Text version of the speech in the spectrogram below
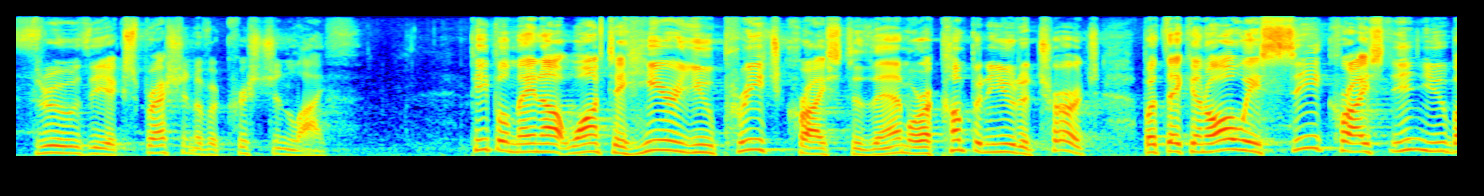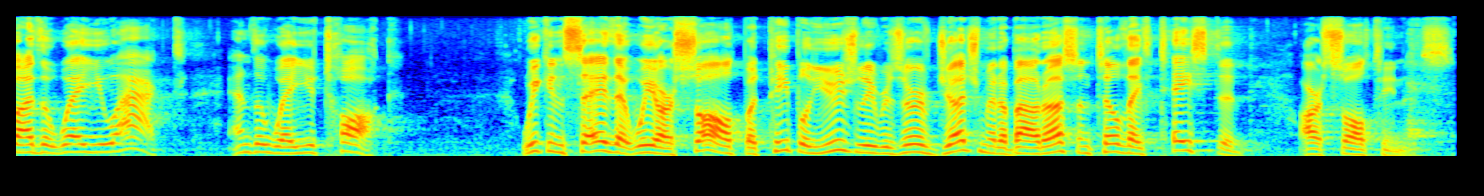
through the expression of a Christian life. People may not want to hear you preach Christ to them or accompany you to church, but they can always see Christ in you by the way you act and the way you talk. We can say that we are salt, but people usually reserve judgment about us until they've tasted our saltiness.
